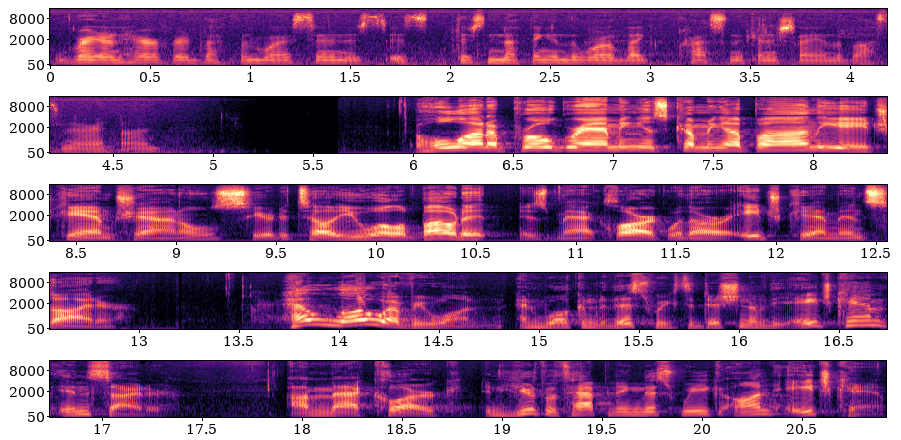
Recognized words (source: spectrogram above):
right on Hereford, left on Boylston. It's, it's, there's nothing in the world like crossing the finish line in the Boston Marathon. A whole lot of programming is coming up on the HCAM channels. Here to tell you all about it is Matt Clark with our HCAM Insider. Hello, everyone, and welcome to this week's edition of the HCAM Insider. I'm Matt Clark, and here's what's happening this week on HCAM.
